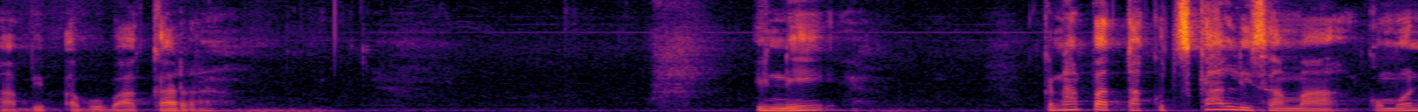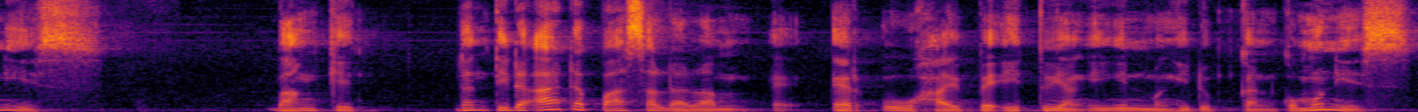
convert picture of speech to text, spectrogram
Habib Abu Bakar. Ini kenapa takut sekali sama komunis? Bangkit dan tidak ada pasal dalam RUHP itu yang ingin menghidupkan komunis.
